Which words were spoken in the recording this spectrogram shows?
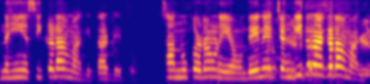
ਨਹੀਂ ਅਸੀਂ ਕਢਾਵਾਂਗੇ ਤੁਹਾਡੇ ਤੋਂ। ਸਾਨੂੰ ਕਢਾਉਣੇ ਆਉਂਦੇ ਨੇ ਚੰਗੀ ਤਰ੍ਹਾਂ ਕਢਾਵਾਂਗੇ।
